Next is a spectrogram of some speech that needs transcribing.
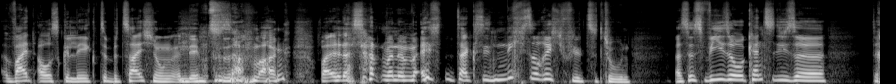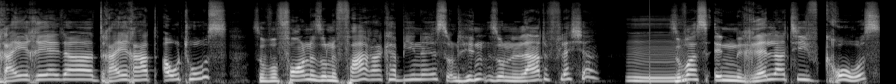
weit ausgelegte Bezeichnung in dem Zusammenhang, weil das hat mit einem echten Taxi nicht so richtig viel zu tun. Das ist wie so, kennst du diese Dreiräder, Dreiradautos, so wo vorne so eine Fahrerkabine ist und hinten so eine Ladefläche? Hm. Sowas in relativ groß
